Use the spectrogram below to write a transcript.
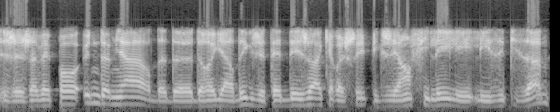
j'avais pas une demi-heure de, de, regarder que j'étais déjà accroché, puis que j'ai enfilé les, les épisodes.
